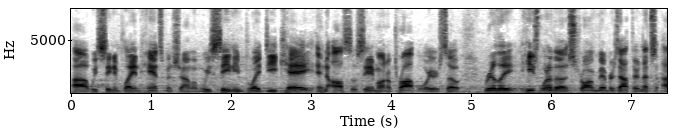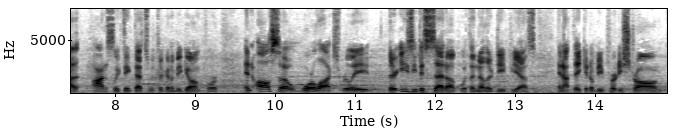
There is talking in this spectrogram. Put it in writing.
Uh, we've seen him play Enhancement Shaman. We've seen him play DK, and also seen him on a Prot Warrior. So really, he's one of the strong members out there, and that's I honestly think that's what they're going to be going for. And also, Warlocks really they're easy to set up with another DPS, and I think it'll be pretty strong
